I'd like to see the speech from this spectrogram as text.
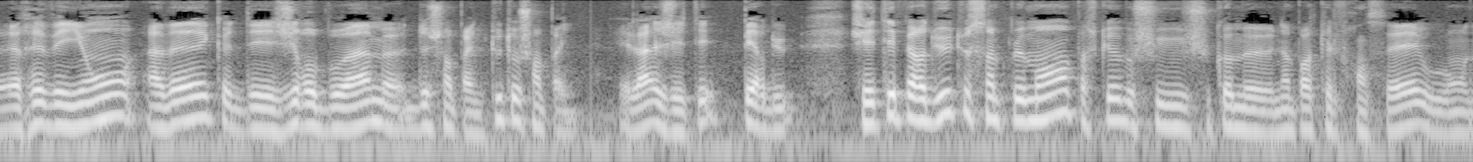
Euh, réveillon avec des gyroboames de champagne, tout au champagne. Et là, j'ai été perdu. J'ai été perdu tout simplement parce que je suis, je suis comme n'importe quel Français où on,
